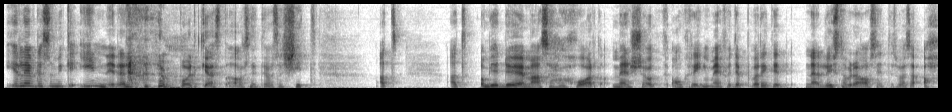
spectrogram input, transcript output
Jag levde så mycket in i det här podcastavsnittet. Jag var så shit. Att, att om jag dömer så här hårt människor omkring mig, för att jag på riktigt, när jag lyssnade på det avsnittet så var jag så här, ah,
